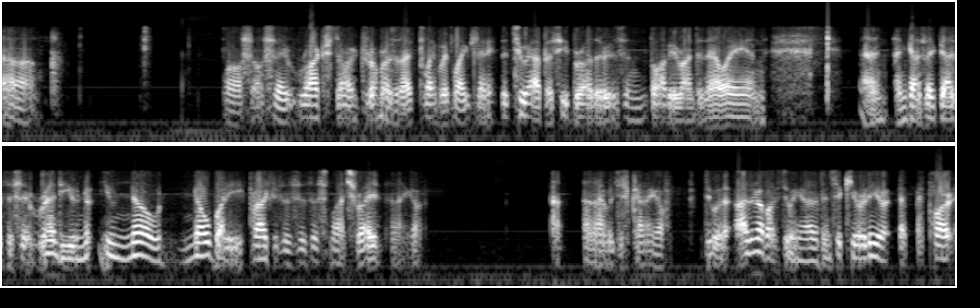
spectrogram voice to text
uh, well, I'll say rock star drummers that I've played with, like the two Appice brothers and Bobby Rondinelli and and and guys like that. They say, Randy, you know, you know nobody practices this much, right? And I go, uh, and I would just kind of go do it. I don't know if I was doing it out of insecurity or a, part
